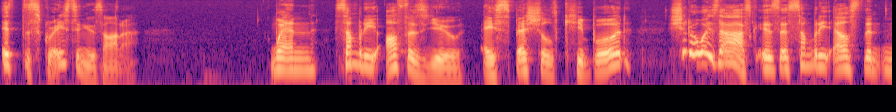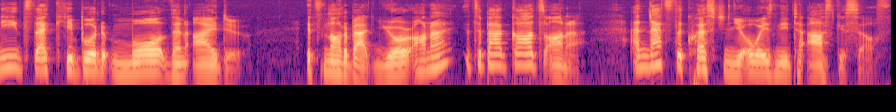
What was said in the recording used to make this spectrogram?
It's disgracing His honor. When somebody offers you a special kibud, you should always ask, is there somebody else that needs that kibud more than I do? It's not about your honor, it's about God's honor. And that's the question you always need to ask yourself.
